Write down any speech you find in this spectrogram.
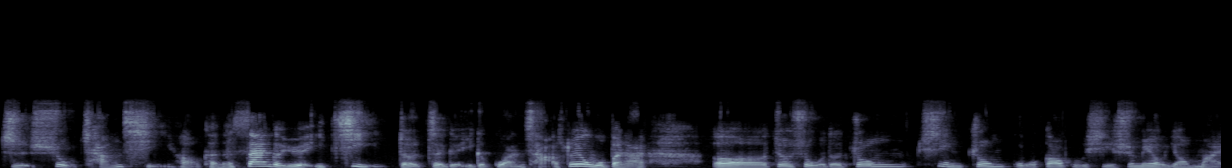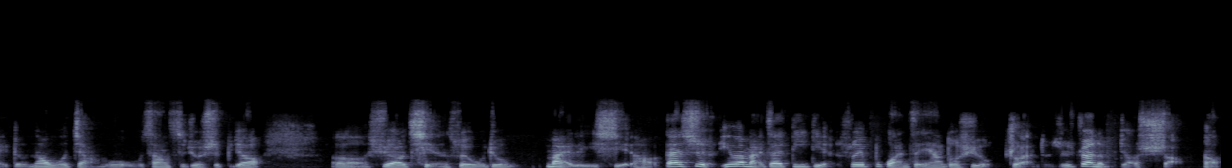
指数长期，哈，可能三个月一季的这个一个观察，所以我本来。呃，就是我的中信中国高股息是没有要卖的。那我讲过，我上次就是比较，呃，需要钱，所以我就卖了一些哈。但是因为买在低点，所以不管怎样都是有赚的，只是赚的比较少啊。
